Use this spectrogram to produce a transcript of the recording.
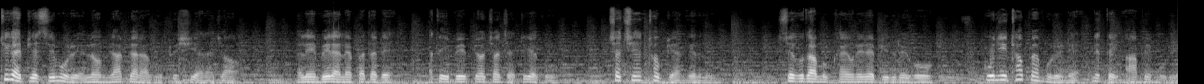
ထိခိုက်ပျက်စီးမှုတွေအလွန်များပြားတာကိုတွေ့ရှိရတာကြောင့်ငလင်ဘေးဒဏ်နဲ့ပတ်သက်တဲ့အသိပေးပြောကြားချက်တရက်ကိုချက်ချင်းထုတ်ပြန်ခဲ့တယ်လို့စေကူတာမှုခံယူနေတဲ့ပြည်သူတွေကို ကိုကြီးထောက်ပံ့မှုတွေနဲ့နှစ်သိမ့်အားပေးမှုတွေ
